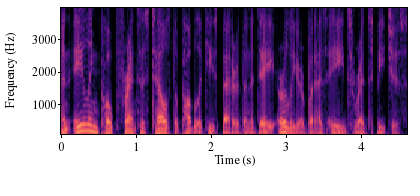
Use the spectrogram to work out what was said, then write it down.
An ailing Pope Francis tells the public he's better than a day earlier but has aides read speeches.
